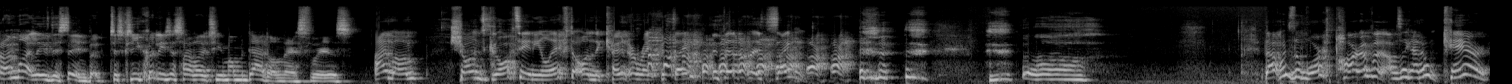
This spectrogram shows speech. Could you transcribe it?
I might leave this in, but just can you quickly just say hello to your mum and dad on this, please? Hi, mum. Sean's grotty and he left it on the counter right beside the sink. Oh, That was the worst part of it. I was like, I don't care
